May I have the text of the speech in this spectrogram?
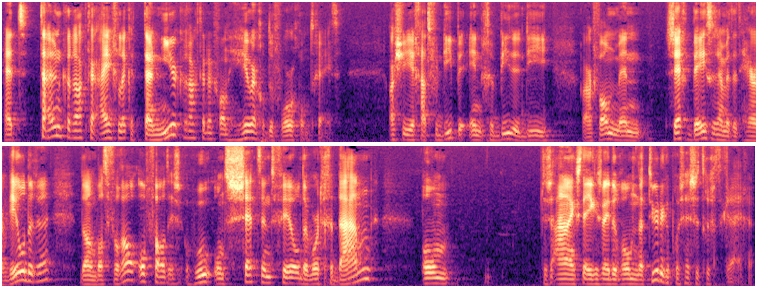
het tuinkarakter eigenlijk, het tuinierkarakter daarvan heel erg op de voorgrond treedt. Als je je gaat verdiepen in gebieden die, waarvan men zegt bezig zijn met het herwilderen, dan wat vooral opvalt is hoe ontzettend veel er wordt gedaan om, tussen aanhalingstekens wederom, natuurlijke processen terug te krijgen.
